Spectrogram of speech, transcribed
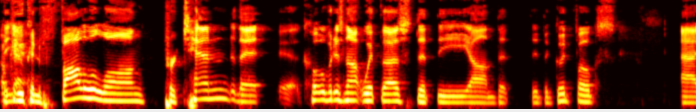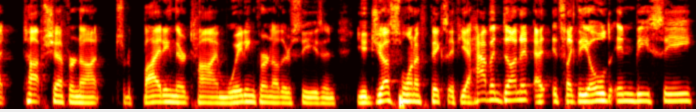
that Okay. you can follow along, pretend that uh, COVID is not with us, that the um, that, that the good folks at Top Chef are not sort of biding their time, waiting for another season. You just want to fix. If you haven't done it, uh, it's like the old NBC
